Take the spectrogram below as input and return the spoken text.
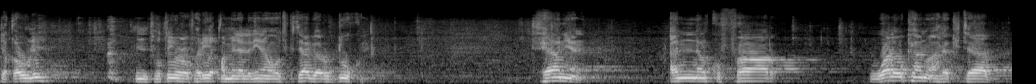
لقوله إن تطيعوا فريقا من الذين أوتوا الكتاب يردوكم. ثانيا أن الكفار ولو كانوا أهل كتاب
